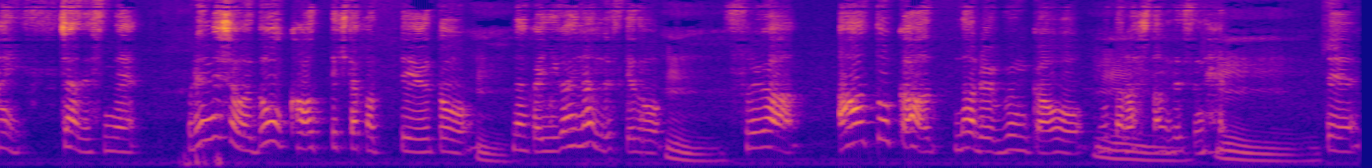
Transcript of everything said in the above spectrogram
はい。じゃあですね、オレンジ賞はどう変わってきたかっていうと、うん。なんか意外なんですけど、うん。それがアートカーなる文化をもたらしたんですね。うん。で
